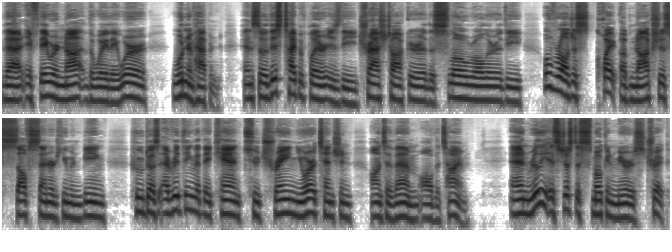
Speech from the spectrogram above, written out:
that if they were not the way they were, wouldn't have happened. And so this type of player is the trash talker, the slow roller, the overall just quite obnoxious, self centered human being who does everything that they can to train your attention onto them all the time. And really, it's just a smoke and mirrors trick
